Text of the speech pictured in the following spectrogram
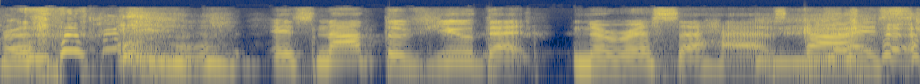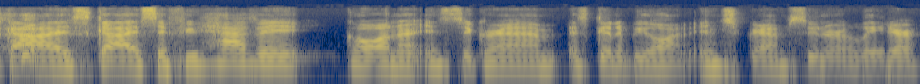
It's not the view that Narissa has. Guys, guys, guys, if you haven't, go on our Instagram. It's going to be on Instagram sooner or later.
